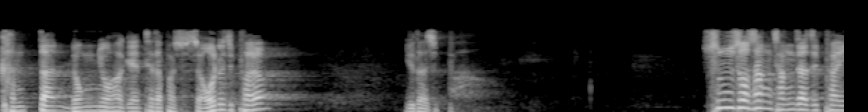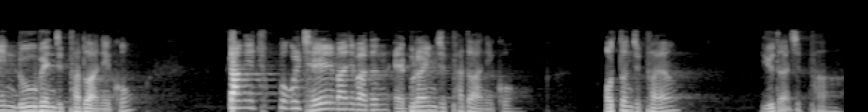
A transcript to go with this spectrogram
간단, 명료하게 대답하셨어요. 어느 지파요? 유다 지파. 순서상 장자 지파인 루벤 지파도 아니고, 땅의 축복을 제일 많이 받은 에브라임 지파도 아니고, 어떤 지파요? 유다 지파.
